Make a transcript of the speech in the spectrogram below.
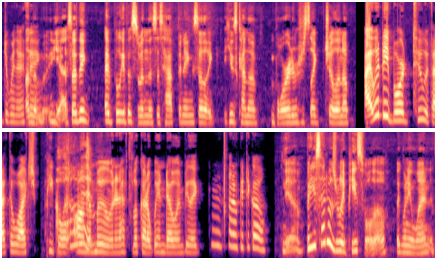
doing their On the thing. Yeah, so I think I believe this is when this is happening. So like he was kind of bored and just like chilling up. I would be bored too if I have to watch people on the moon and I have to look out a window and be like, "Hmm, I don't get to go. Yeah, but he said it was really peaceful though. Like when he went,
